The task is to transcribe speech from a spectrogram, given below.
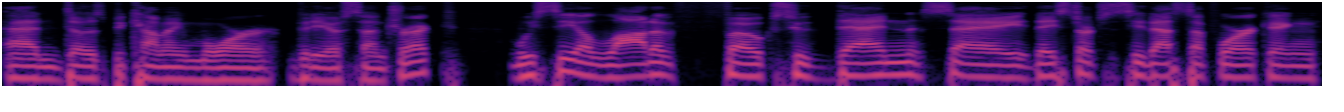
and those becoming more video centric we see a lot of folks who then say they start to see that stuff working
